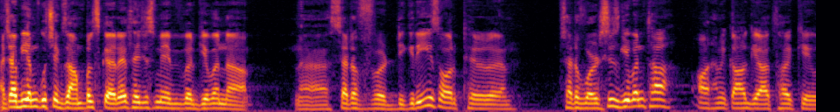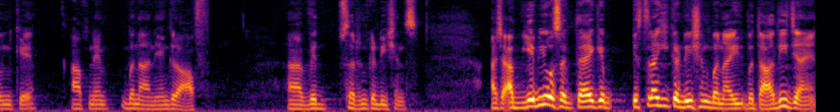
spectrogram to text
اچھا ابھی ہم کچھ ایگزامپلس کر رہے تھے جس میں given given set set of of degrees اور اور پھر تھا ہمیں کہا گیا تھا کہ ان کے آپ نے بنانے ہیں گراف ود سرٹن کنڈیشنس اچھا اب یہ بھی ہو سکتا ہے کہ اس طرح کی کنڈیشن بنائی بتا دی جائیں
